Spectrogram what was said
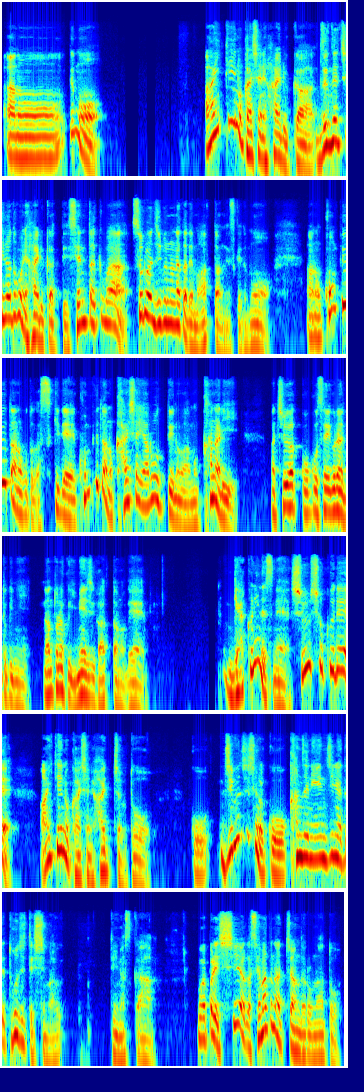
あの、でも、IT の会社に入るか、全然違うところに入るかっていう選択は、それは自分の中でもあったんですけども、あの、コンピューターのことが好きで、コンピューターの会社やろうっていうのはもうかなり、まあ、中学高校生ぐらいの時になんとなくイメージがあったので、逆にですね、就職で IT の会社に入っちゃうと、こう、自分自身がこう、完全にエンジニアで閉じてしまうって言いますか、やっぱり視野が狭くなっちゃうんだろうなと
